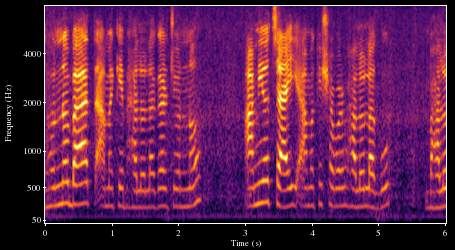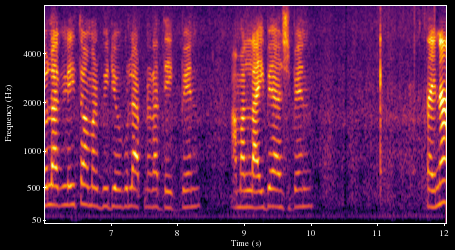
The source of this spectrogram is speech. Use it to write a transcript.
ধন্যবাদ আমাকে ভালো লাগার জন্য। আমিও চাই আমাকে সবার ভালো লাগুক। ভালো লাগলেই তো আমার ভিডিওগুলো আপনারা দেখবেন, আমার লাইভে আসবেন। তাই না?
